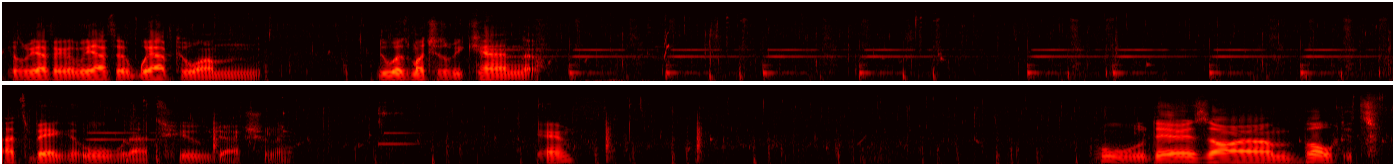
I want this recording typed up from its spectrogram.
Because we have to, we have to, we have to, um, do as much as we can. That's big. Ooh, that's huge, actually. Okay. Ooh, there's our um, boat. It's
